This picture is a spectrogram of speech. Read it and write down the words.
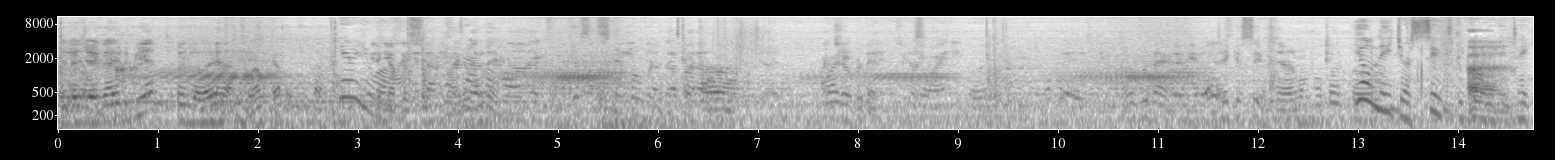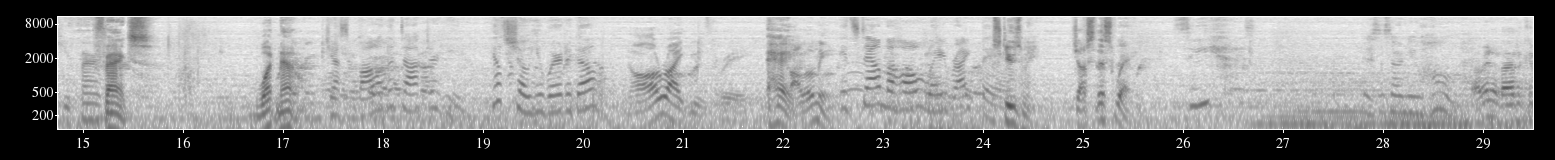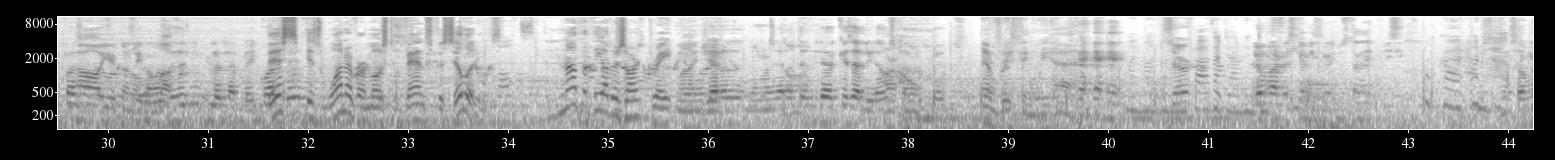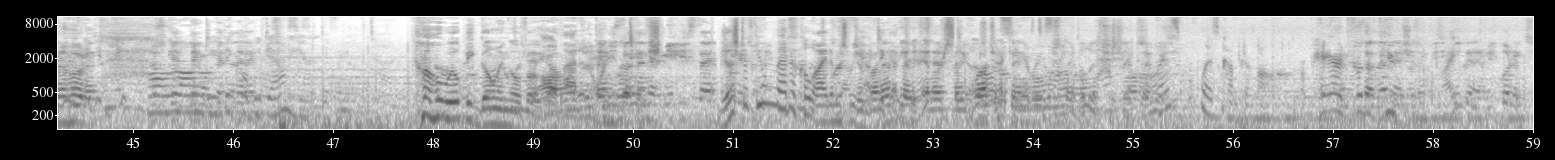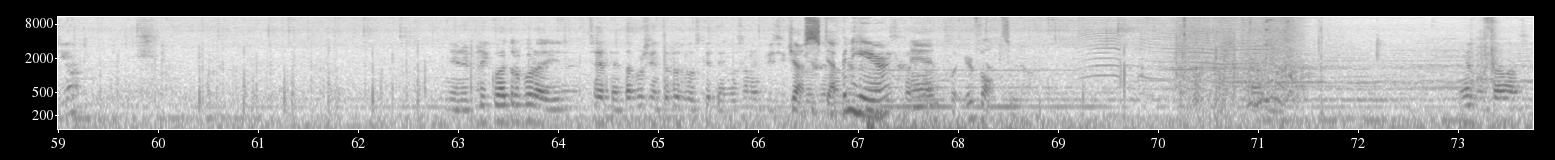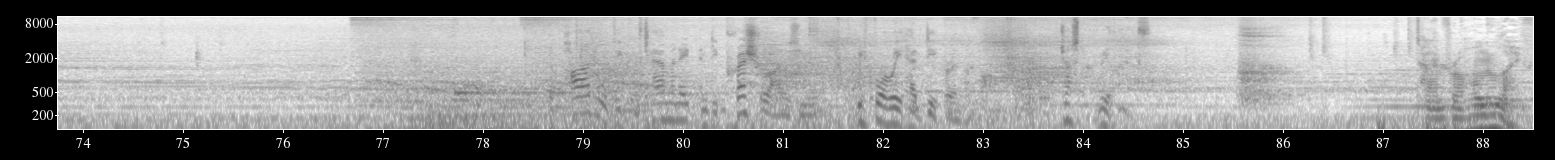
Si les llega a ir bien, pues lo dejan. Si no, pues, Here you are. Stand there. hicieron un poco de todo. You'll need your suits before Uh, we can take you further. Thanks. What now? Just follow the doctor here. He'll show you where to go. All right, you three. Hey. Follow me. It's down the hallway right there. Excuse me. Just this way. See? This is our new home. Oh, you're gonna love it. This is one of our most advanced facilities. Not that the others aren't great, mind you. Our home. Everything we had. Sir? Oh, Son mejores. How long do you think we'll be down here? Oh, we'll be going over all that in orientation. Just a few medical items we have to get through first. Just checking everyone's comfortable prepared for the future, right? Just step in here and put your vaults in. The pod will decontaminate and depressurize you before we head deeper in the vault. Just relax time for a whole new life.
